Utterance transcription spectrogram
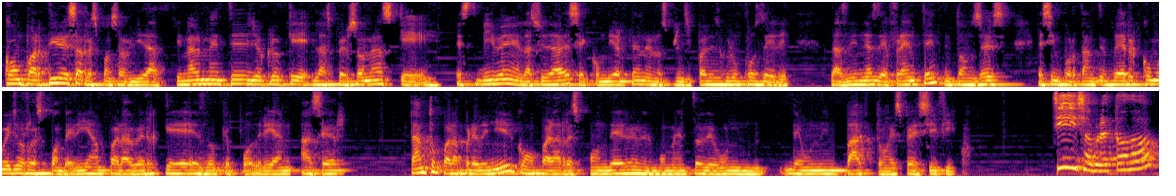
compartir esa responsabilidad. Finalmente yo creo que las personas que viven en las ciudades se convierten en los principales grupos de las líneas de frente, entonces es importante ver cómo ellos responderían para ver qué es lo que podrían hacer, tanto para prevenir como para responder en el momento de un, de un impacto específico. Sí, sobre todo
